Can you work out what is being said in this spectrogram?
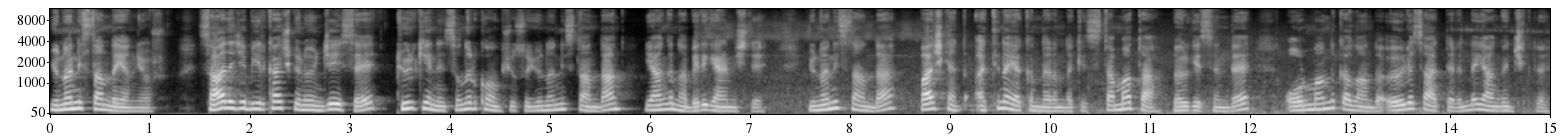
Yunanistan'da yanıyor. Sadece birkaç gün önce ise Türkiye'nin sınır komşusu Yunanistan'dan yangın haberi gelmişti. Yunanistan'da başkent Atina yakınlarındaki Stamata bölgesinde ormanlık alanda öğle saatlerinde yangın çıktı.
